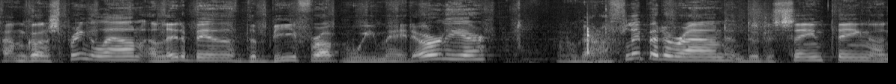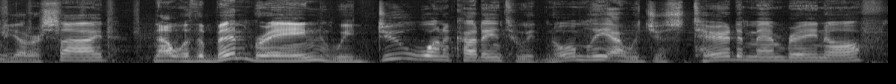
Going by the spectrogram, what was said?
I'm gonna sprinkle down a little bit of the beef rub we made earlier. I'm gonna flip it around and do the same thing on the other side. Now with the membrane, we do want to cut into it. Normally I would just tear the membrane off,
